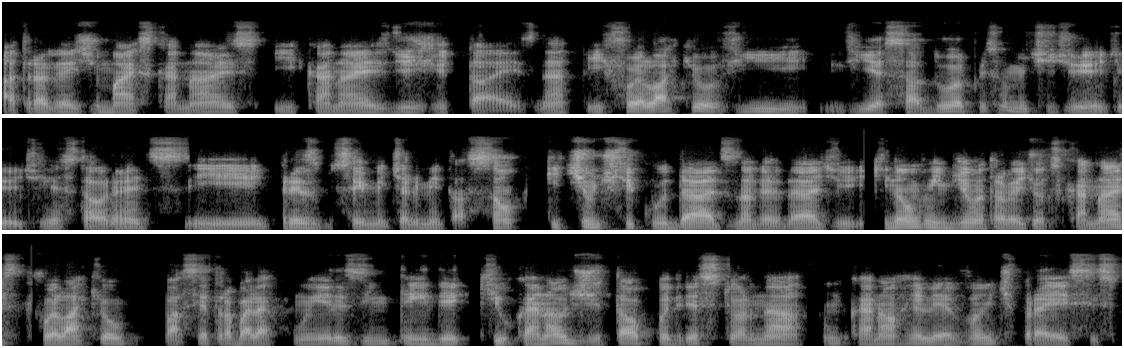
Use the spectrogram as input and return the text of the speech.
através de mais canais e canais digitais, né? E foi lá que eu vi, vi essa dor, principalmente de, de, de restaurantes e empresas do segmento de alimentação, que tinham dificuldades, na verdade, que não vendiam através de outros canais. Foi lá que eu passei a trabalhar com eles e entender que o canal digital poderia se tornar um canal relevante para esses,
